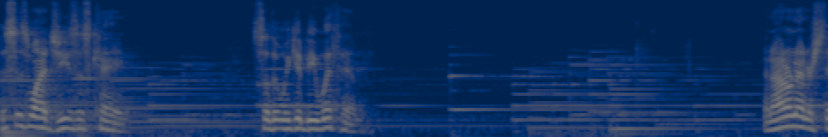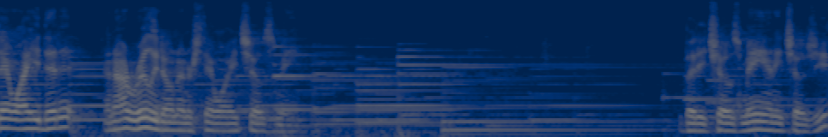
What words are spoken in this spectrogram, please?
This is why Jesus came, so that we could be with him. And I don't understand why he did it, and I really don't understand why he chose me. But he chose me and he chose you.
